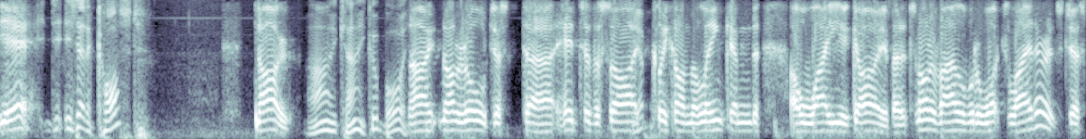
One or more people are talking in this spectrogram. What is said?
Yeah, Is that a cost? no, Oh, okay, good boy. no, not at all. Just uh, head to the site, Yep. click on the link, and away you go. But it's not available to watch later. It's just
